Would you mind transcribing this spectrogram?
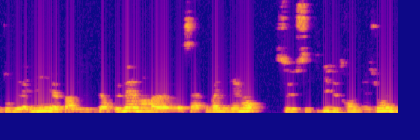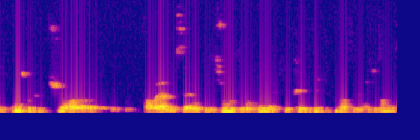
autour de la nuit euh, par les auditeurs eux-mêmes. hein, ça accompagne vraiment ce- cette idée de transgression, de contre-culture. enfin voilà, cette opposition au jour-nuit euh, qui est très visible du coup dans ces années 70.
